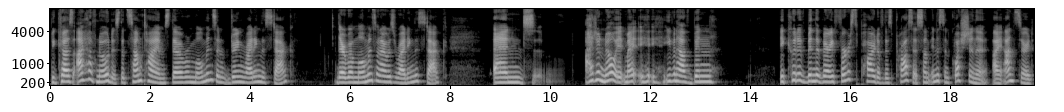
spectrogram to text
Because I have noticed that sometimes there were moments in, during writing the stack, there were moments when I was writing the stack, and I don't know, it might even have been, it could have been the very first part of this process, some innocent question that I answered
